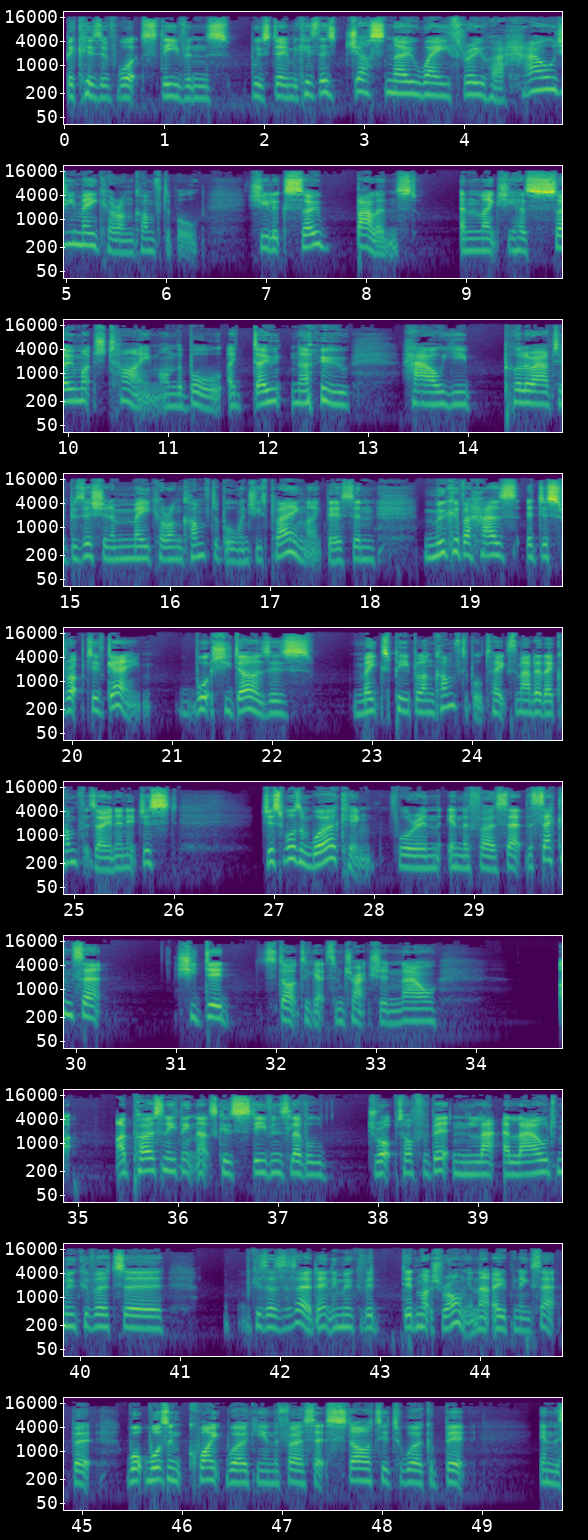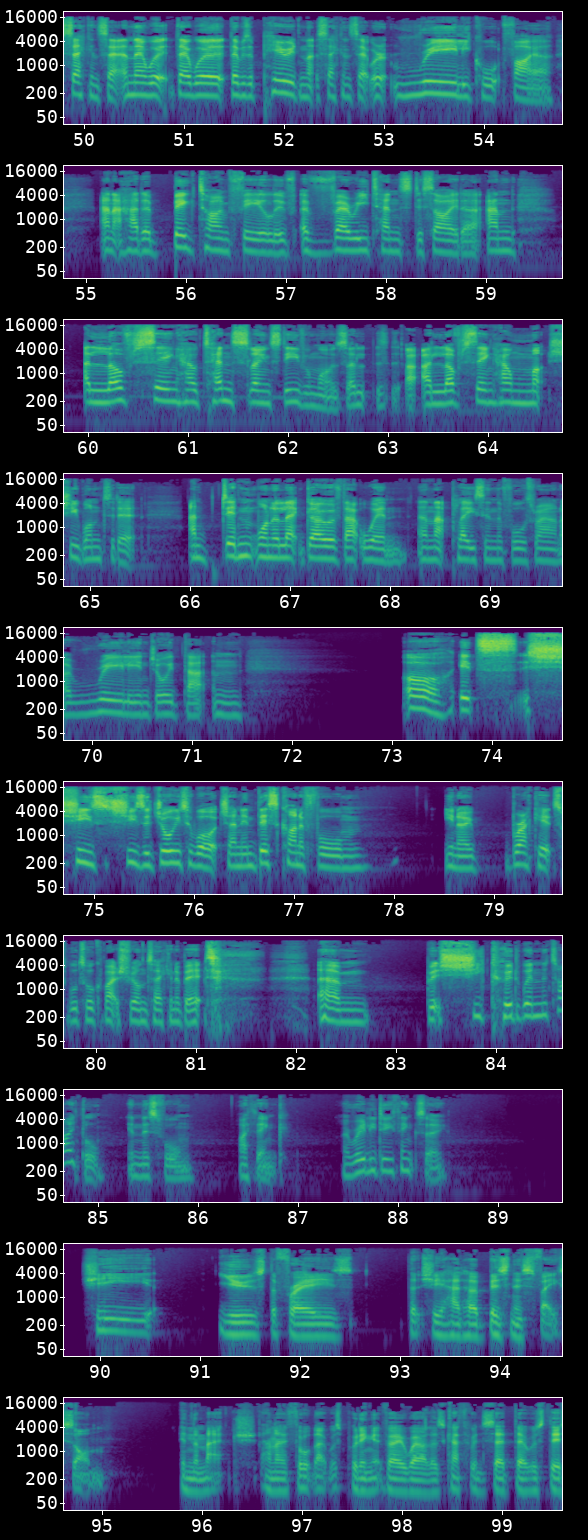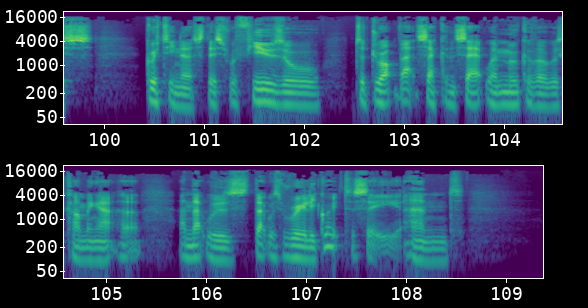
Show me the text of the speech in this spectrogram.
because of what Stevens was doing, because there's just no way through her. How do you make her uncomfortable? She looks so balanced and like she has so much time on the ball. I don't know how you pull her out of position and make her uncomfortable when she's playing like this. And Muchova has a disruptive game. What she does is makes people uncomfortable, takes them out of their comfort zone, and it just just wasn't working for in in the first set. The second set, she did start to get some traction. Now, I, I personally think that's because Stevens' level dropped off a bit and la- allowed Muchova to, because as I said, I don't think Muchova did much wrong in that opening set, but what wasn't quite working in the first set started to work a bit in the second set, and there were there were there was a period in that second set where it really caught fire, and it had a big time feel of a very tense decider, and I loved seeing how tense Sloane Stephen was. I, I loved seeing how much she wanted it and didn't want to let go of that win and that place in the fourth round. I really enjoyed that and oh, it's she's she's a joy to watch and in this kind of form, you know, brackets we'll talk about Swiatek in a bit. um, but she could win the title in this form, I think. I really do think so. She used the phrase that she had her business face on in the match, and I thought that was putting it very well. As Catherine said, there was this grittiness, this refusal to drop that second set when Muchova was coming at her, and that was that was really great to see. And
